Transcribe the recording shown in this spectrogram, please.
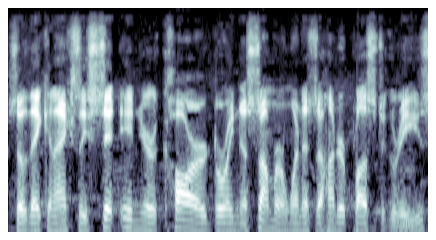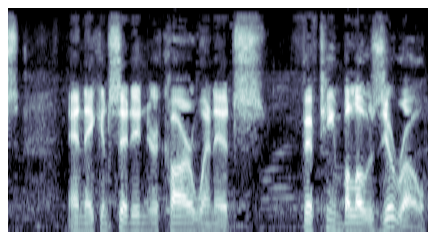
so they can actually sit in your car during the summer when it's 100 plus degrees, and they can sit in your car when it's 15 below zero.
